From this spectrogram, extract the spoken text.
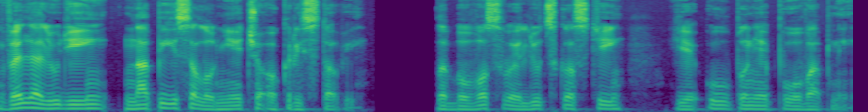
Veľa ľudí napísalo niečo o Kristovi, lebo vo svojej ľudskosti je úplne pôvabný.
